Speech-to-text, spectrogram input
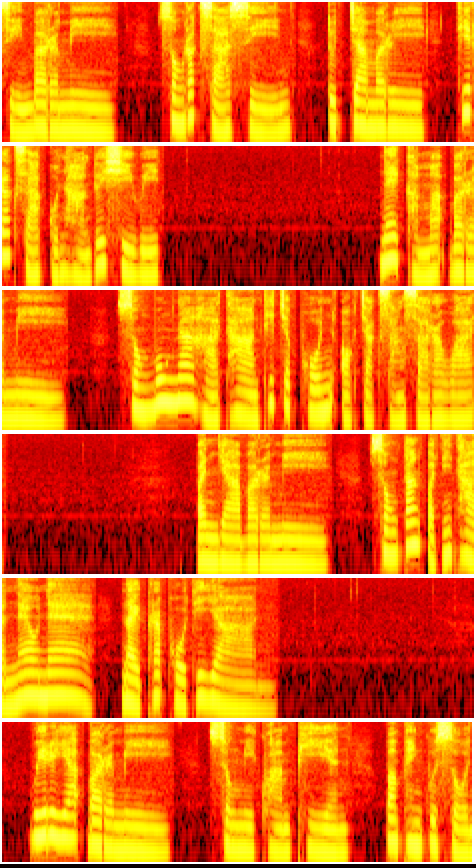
ศีลบารมี ทรงรักษาศีล ดุจจามรีที่รักษาขนหางด้วยชีวิต เนคขมมะบารมี ทรงมุ่งหน้าหาทางที่จะพ้นออกจากสังสารวัฏปัญญาบารมี ทรงตั้งปณิธานแน่วแน่ในพระโพธิญาณ วิริยะบารมี ทรงมีความเพียรบำเพ็ญกุศล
